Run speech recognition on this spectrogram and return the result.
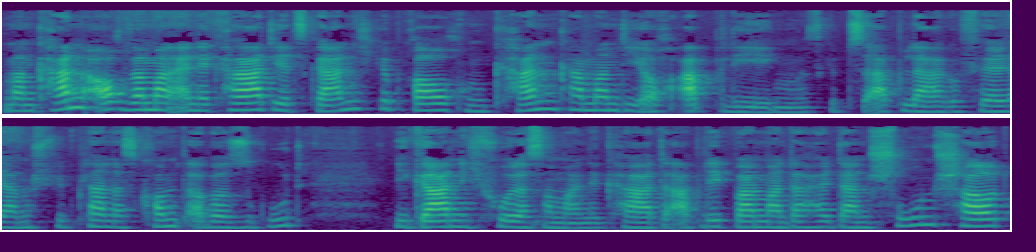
man kann auch, wenn man eine Karte jetzt gar nicht gebrauchen kann, kann man die auch ablegen. Es gibt Ablagefelder im Spielplan, das kommt aber so gut wie gar nicht vor, dass man mal eine Karte ablegt, weil man da halt dann schon schaut,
